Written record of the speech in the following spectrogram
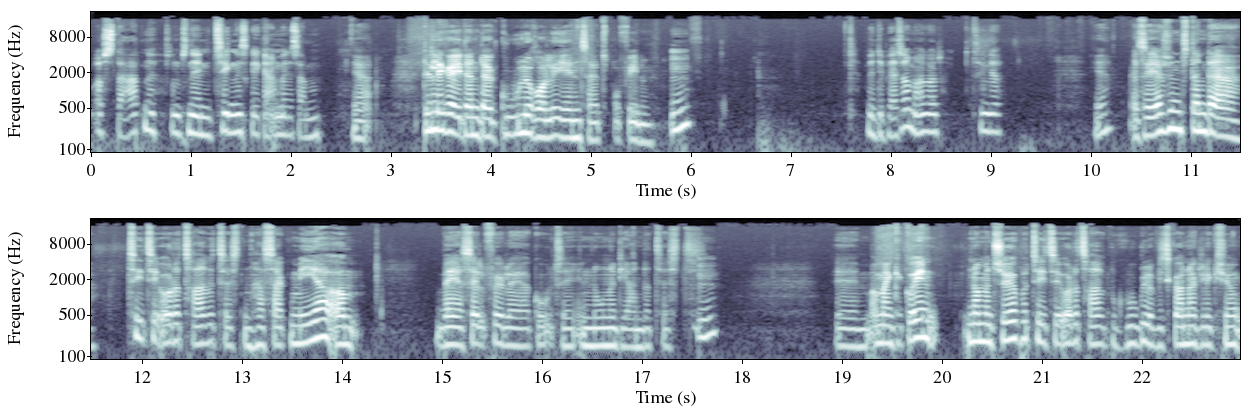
Og startende, som sådan en tingene skal i gang med det samme. Ja. Det ligger i den der gule rolle i Insights-profilen. Mm. Men det passer meget godt, tænker jeg. Ja, altså jeg synes, den der TT38-testen har sagt mere om, hvad jeg selv føler, jeg er god til, end nogle af de andre tests. Mm. Øhm, og man kan gå ind, når man søger på TT38 på Google, og vi skal nok lægge show,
